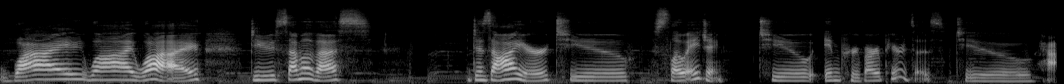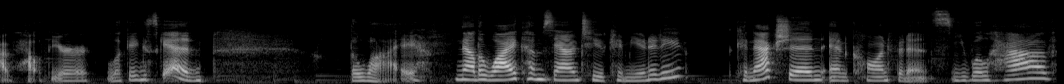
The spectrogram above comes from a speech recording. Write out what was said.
Why, why, why do some of us desire to slow aging, to improve our appearances, to have healthier looking skin. The why. Now, the why comes down to community, connection, and confidence. You will have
